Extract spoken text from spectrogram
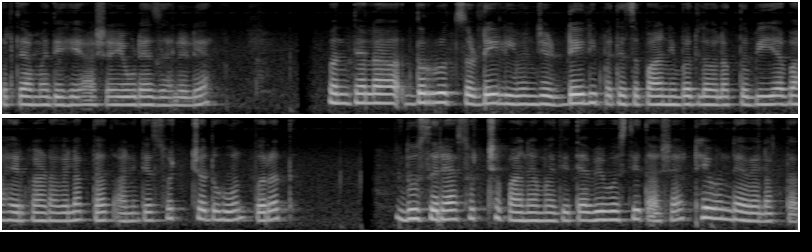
तर त्यामध्ये हे अशा एवढ्या झालेल्या. पण त्याला दररोजचं डेली म्हणजे डेली प त्याचं पाणी बदलावं लागतं बिया बाहेर काढाव्या लागतात आणि त्या स्वच्छ धुवून परत दुसऱ्या स्वच्छ पाण्यामध्ये त्या व्यवस्थित अशा ठेवून द्याव्या लागतात.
